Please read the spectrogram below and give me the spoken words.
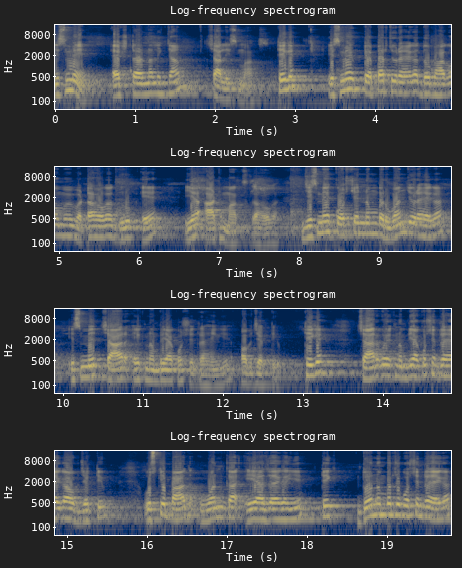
इसमें एक्सटर्नल एग्ज़ाम चालीस मार्क्स। ठीक है? इसमें पेपर जो रहेगा, दो भागों में बटा होगा, ग्रुप ए यह आठ मार्क्स का होगा। जिसमें क्वेश्चन नंबर वन जो रहेगा, इसमें चार एक नंबरिया क्वेश्चन रहेंगे ऑब्जेक्टिव ठीक है? चार को एक नंबरिया क्वेश्चन रहेगा ऑब्जेक्टिव उसके बाद वन का ए आ जाएगा ये, ठीक? दो नंबर जो क्वेश्चन रहेगा,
